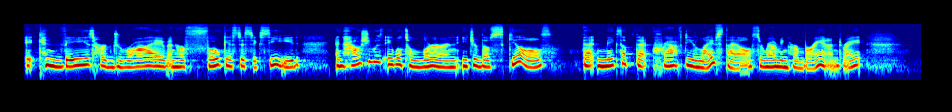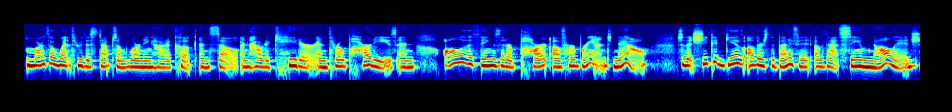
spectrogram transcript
It conveys her drive and her focus to succeed and how she was able to learn each of those skills that makes up that crafty lifestyle surrounding her brand, right? Martha went through the steps of learning how to cook and sew and how to cater and throw parties and all of the things that are part of her brand now so that she could give others the benefit of that same knowledge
